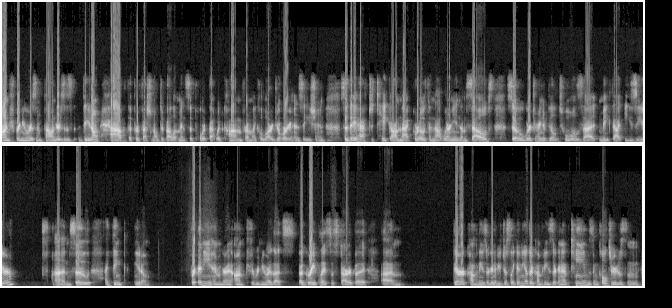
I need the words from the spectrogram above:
entrepreneurs and founders is they don't have the professional development support that would come from like a larger organization. So they have to take on that growth and that learning themselves. So we're trying to build tools that make that easier. Um, so i think you know for any immigrant entrepreneur that's a great place to start. But um, their companies are going to be just like any other companies they're going to have teams and cultures and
